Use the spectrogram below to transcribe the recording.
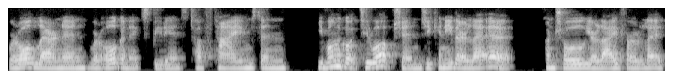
we're all learning, we're all going to experience tough times, and you've only got two options. You can either let it control your life or let it,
